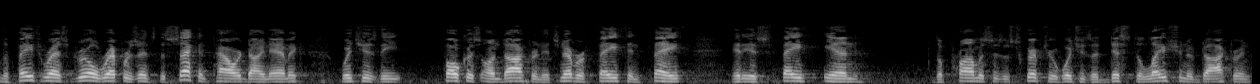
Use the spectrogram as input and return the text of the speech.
The faith rest drill represents the second power dynamic, which is the focus on doctrine. It's never faith in faith. It is faith in the promises of Scripture, which is a distillation of doctrine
